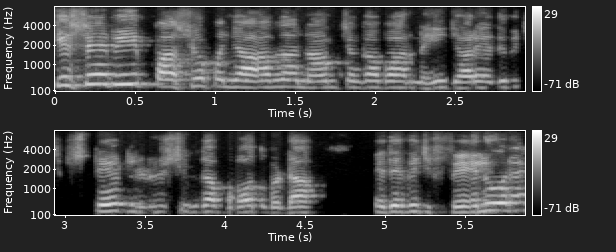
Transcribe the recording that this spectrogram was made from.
ਕਿਸੇ ਵੀ ਪਾਸਿਓਂ ਪੰਜਾਬ ਦਾ ਨਾਮ ਚੰਗਾ ਬਾਹਰ ਨਹੀਂ ਜਾ ਰਿਹਾ, ਇਹਦੇ ਵਿੱਚ ਸਟੇਟ ਲੀਡਰਸ਼ਿਪ ਦਾ ਬਹੁਤ ਵੱਡਾ ਇਹਦੇ ਵਿੱਚ ਫੇਲੂਅਰ ਹੈ।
